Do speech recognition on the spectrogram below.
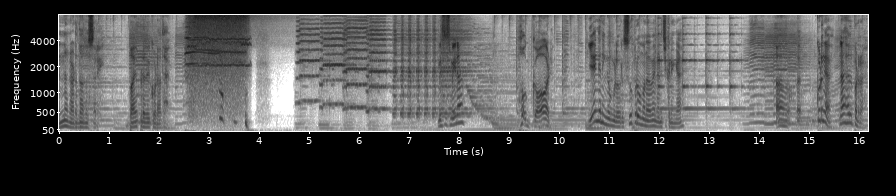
என்ன நடந்தாலும் சரி பயப்படவே கூடாது. மிஸ்ஸஸ் மீனா? ஓ காட். ஏங்க நீங்க உங்களை ஒரு சூப்பர் உமனாவே நினைச்சுக்கிறீங்க? கொடுங்க நான் ஹெல்ப் பண்றேன்.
